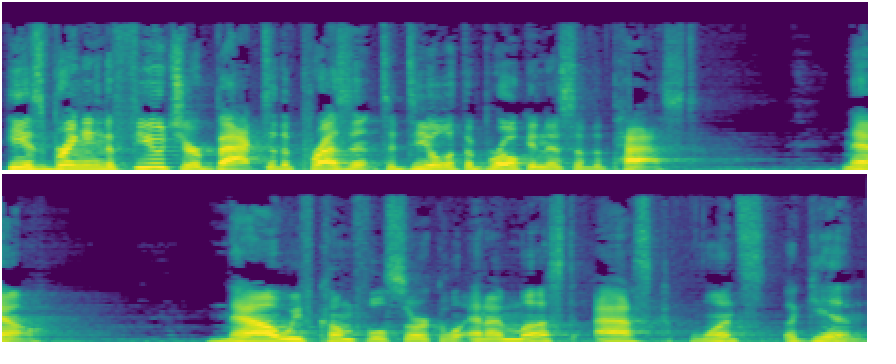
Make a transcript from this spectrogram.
He is bringing the future back to the present to deal with the brokenness of the past. Now, now we've come full circle, and I must ask once again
